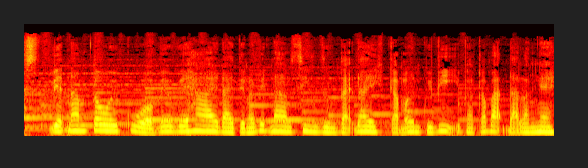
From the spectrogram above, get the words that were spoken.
Podcast Việt Nam tôi của VV2 Đài Tiếng Nói Việt Nam xin dừng tại đây. Cảm ơn quý vị và các bạn đã lắng nghe.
